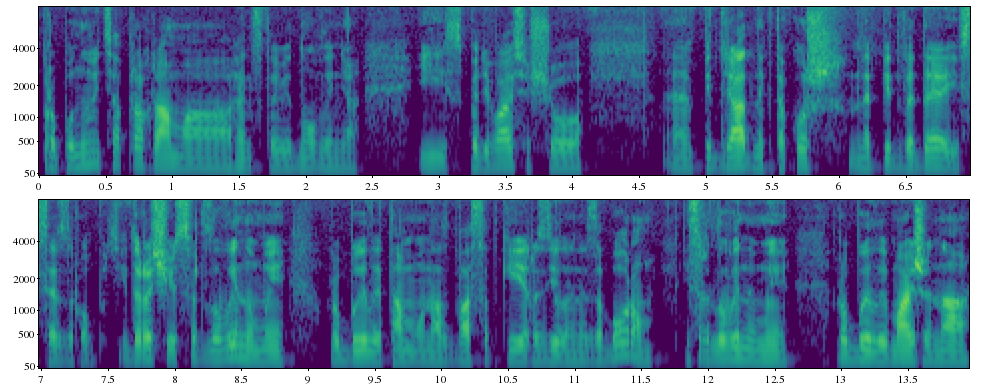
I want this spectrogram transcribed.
пропонує ця програма Агентства відновлення. І сподіваюся, що підрядник також не підведе і все зробить. І, до речі, свердловину ми робили, там у нас два садки розділені забором, і свердловини ми робили майже на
